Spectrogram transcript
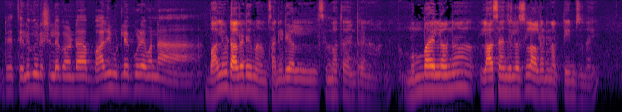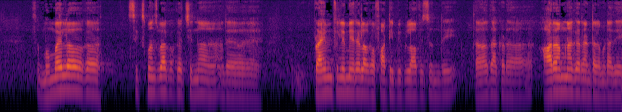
అంటే తెలుగు ఇండస్ట్రీలో కాకుండా బాలీవుడ్లో కూడా ఏమన్నా బాలీవుడ్ ఆల్రెడీ మనం సన్నీ డియోల్ సినిమాతో ఎంటర్ అయినామండి ముంబైలోను లాస్ ఏంజలస్లో ఆల్రెడీ నాకు టీమ్స్ ఉన్నాయి. సో ముంబైలో ఒక సిక్స్ మంత్స్ బ్యాక్ ఒక చిన్న అంటే ప్రైమ్ ఫిలిం ఏరియాలో ఒక ఫార్టీ పీపుల్ ఆఫీస్ ఉంది. తర్వాత అక్కడ ఆరామ్ నగర్ అంటారు అనమాట అది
